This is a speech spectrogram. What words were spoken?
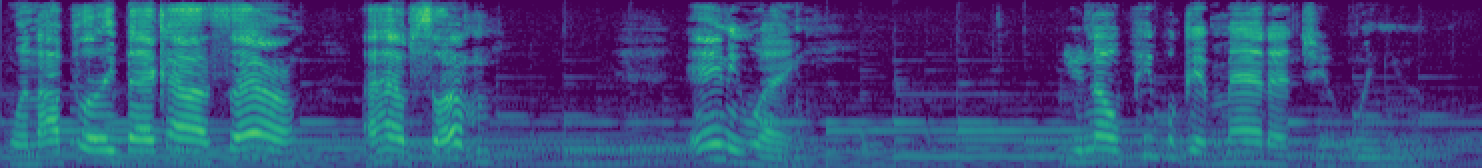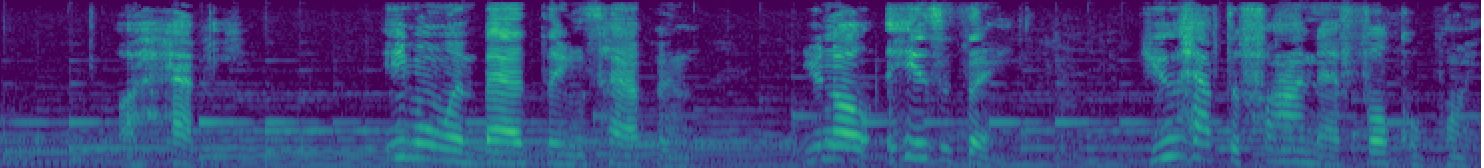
when I play back how I sound, I have something. Anyway, you know, people get mad at you when you are happy. Even when bad things happen. You know, here's the thing you have to find that focal point.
